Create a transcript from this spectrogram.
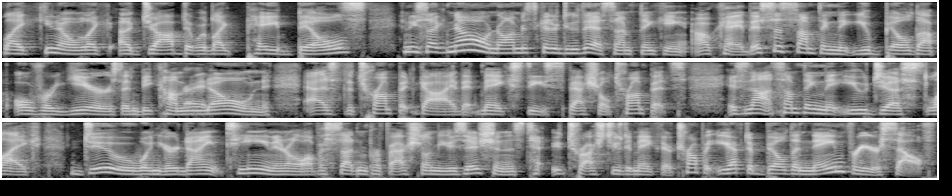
Like you know like a job that would like pay bills. And he's like no no i'm just going to do this. And i'm thinking okay this is something that you build up over years and become right. known as the trumpet guy that makes these special trumpets. It's not something that you just like do when you're 19 and all of a sudden professional musicians t- trust you to make their trumpet. You have to build a name for yourself.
